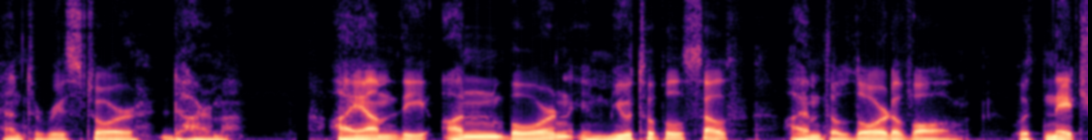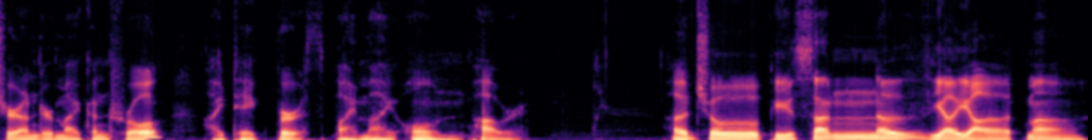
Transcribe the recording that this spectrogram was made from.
and to restore Dharma. I am the unborn, immutable self. I am the Lord of all. With nature under my control, I take birth by my own power. Ajopi sannavyayatma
